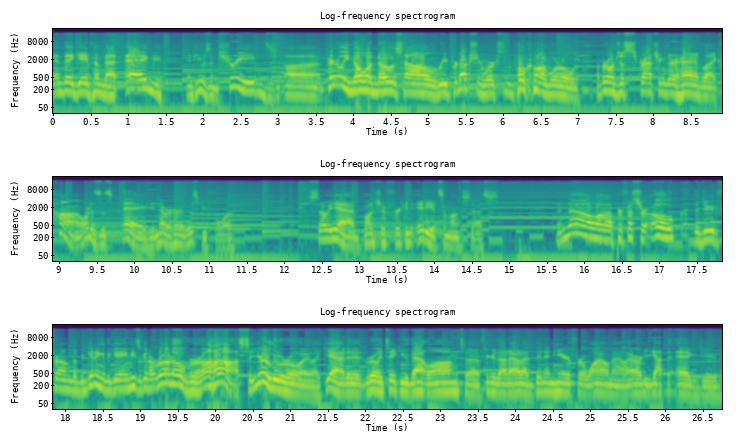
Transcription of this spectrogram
and they gave him that egg, and he was intrigued. Uh, apparently no one knows how reproduction works in the Pokemon world. Everyone's just scratching their head like, huh, what is this egg? You never heard of this before. So yeah, a bunch of freaking idiots amongst us. And now, uh, Professor Oak, the dude from the beginning of the game, he's gonna run over. Aha! So you're Leroy. Like, yeah, did it really take you that long to figure that out? I've been in here for a while now. I already got the egg, dude.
